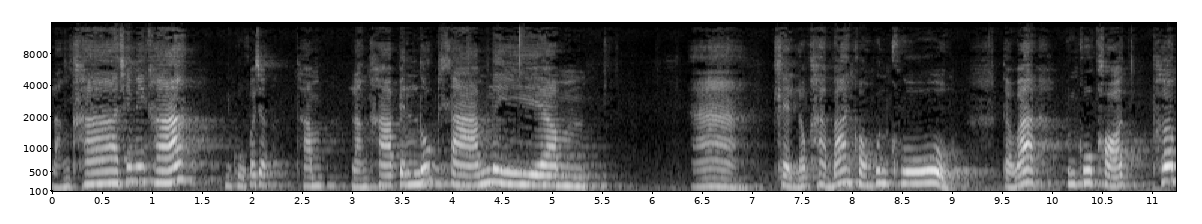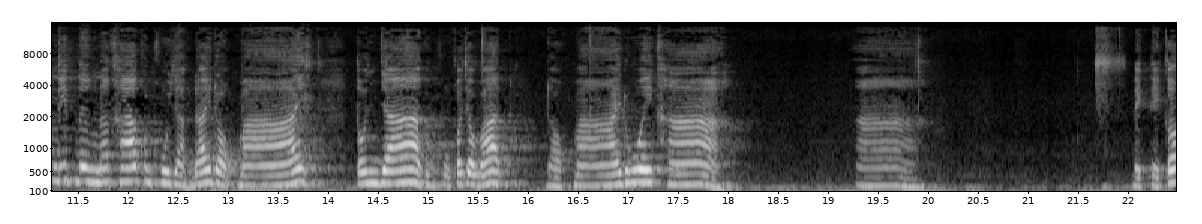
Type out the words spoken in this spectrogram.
หลังคาใช่ไหมคะคุณครูก็จะทำหลังคาเป็นรูปสามเหลี่ยม อ่า เสร็จแล้วค่ะบ้านของคุณครู แต่ว่าคุณครูขอเพิ่มนิดนึงนะคะ คุณครูอยากได้ดอกไม้ ต้นหญ้าคุณครูก็จะวาดดอกไม้ด้วยค่ะอ่าเด็กๆก็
